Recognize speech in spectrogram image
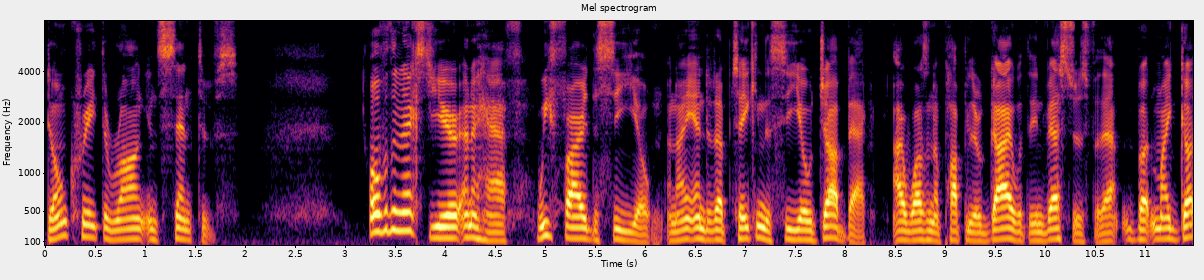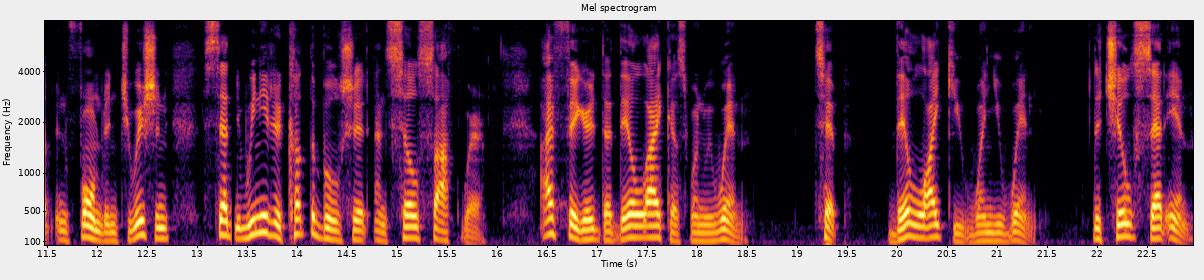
don't create the wrong incentives. Over the next year and a half, we fired the CEO, and I ended up taking the CEO job back. I wasn't a popular guy with the investors for that, but my gut informed intuition said we needed to cut the bullshit and sell software. I figured that they'll like us when we win. Tip They'll like you when you win. The chill set in,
